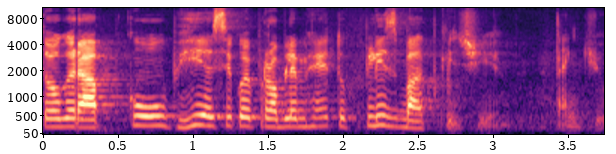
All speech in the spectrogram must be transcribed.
तो अगर आपको भी ऐसी कोई प्रॉब्लम है तो प्लीज़ बात कीजिए। थैंक यू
